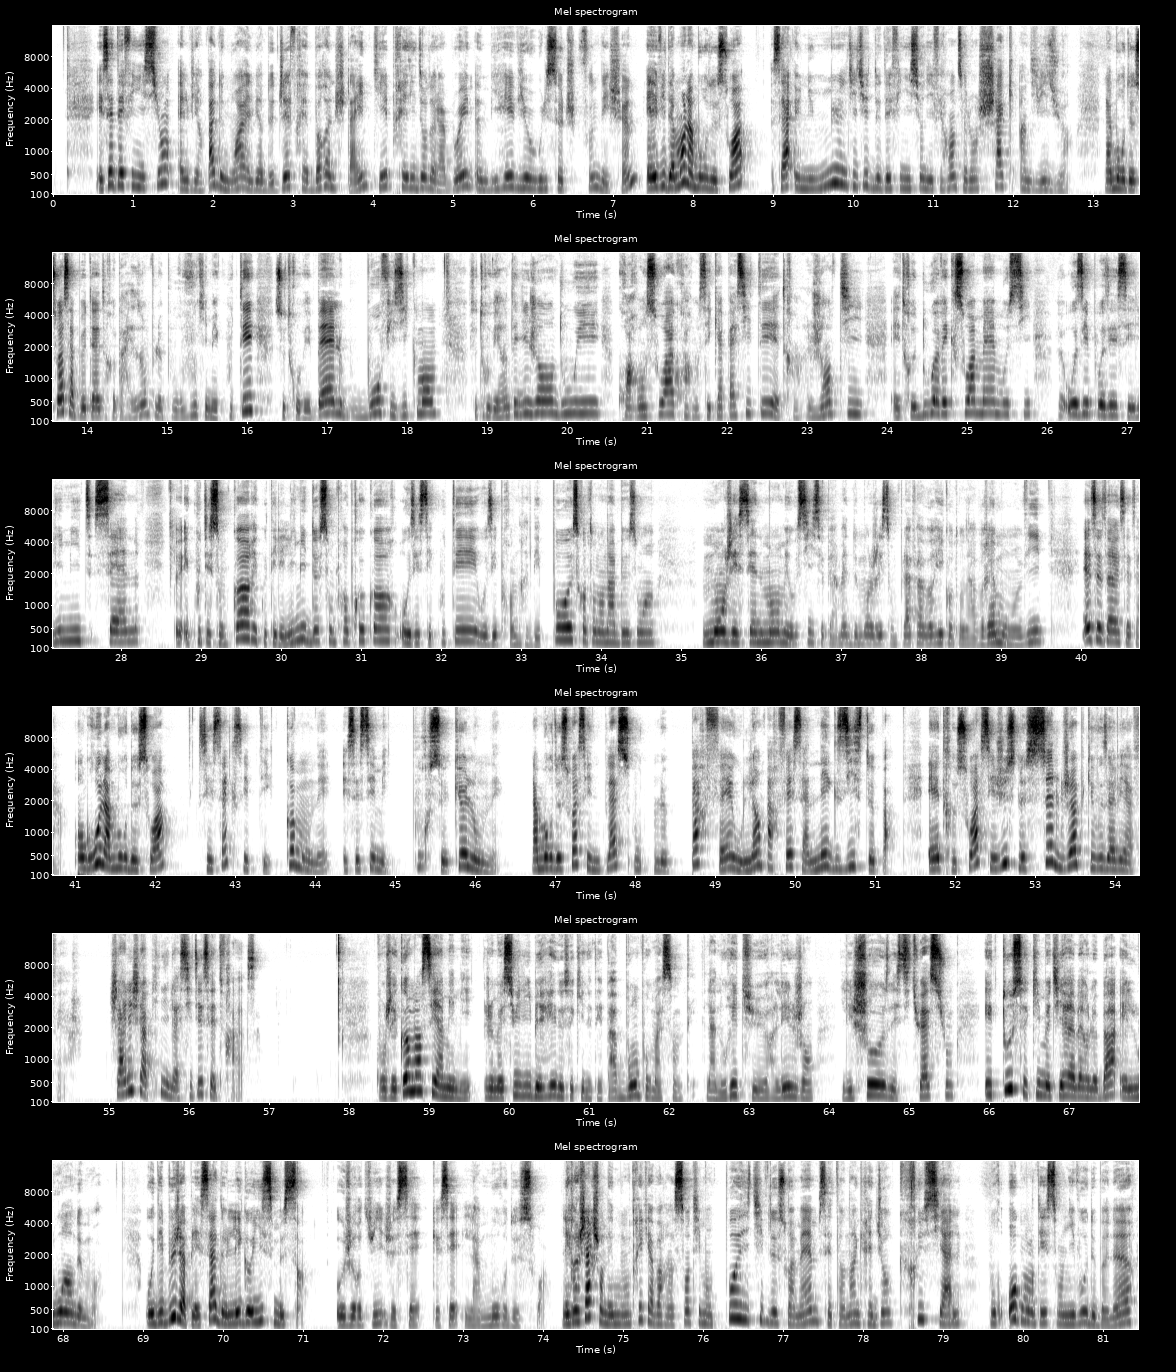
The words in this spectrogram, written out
Et cette définition, elle vient pas de moi, elle vient de Jeffrey Borenstein, qui est président de la Brain and Behavior Research Foundation. Et évidemment, l'amour de soi, ça a une multitude de définitions différentes selon chaque individu. Hein. L'amour de soi, ça peut être par exemple pour vous qui m'écoutez, se trouver belle, beau physiquement, se trouver intelligent, doué, croire en soi, croire en ses capacités, être gentil, être doux avec soi-même aussi, euh, oser poser ses limites saines, euh, écouter son corps, écouter les limites de son propre corps, oser s'écouter, oser prendre des pauses quand on en a besoin, manger sainement, mais aussi se permettre de manger son plat favori quand on a vraiment envie, etc. etc. En gros, l'amour de soi, c'est s'accepter comme on est et c'est s'aimer pour ce que l'on est. L'amour de soi, c'est une place où le parfait ou l'imparfait, ça n'existe pas. Être soi, c'est juste le seul job que vous avez à faire. Charlie Chaplin, il a cité cette phrase. Quand j'ai commencé à m'aimer, je me suis libérée de ce qui n'était pas bon pour ma santé. La nourriture, les gens, les choses, les situations, et tout ce qui me tirait vers le bas est loin de moi. Au début, j'appelais ça de l'égoïsme sain. Aujourd'hui, je sais que c'est l'amour de soi. Les recherches ont démontré qu'avoir un sentiment positif de soi-même, c'est un ingrédient crucial pour augmenter son niveau de bonheur,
